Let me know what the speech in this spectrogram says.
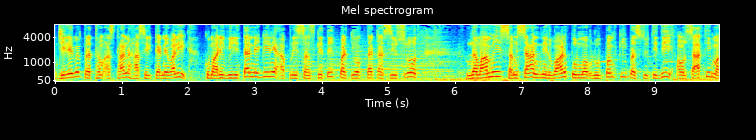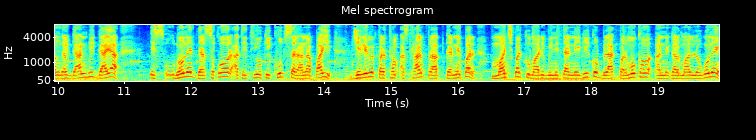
ज़िले में प्रथम स्थान हासिल करने वाली कुमारी विनीता नेगी ने अपनी सांस्कृतिक प्रतियोगिता का शिव स्रोत नमामि शमशान निर्वाण पूर्व रूपम की प्रस्तुति दी और साथ ही मंगल गान भी गाया। इस उन्होंने दर्शकों और अतिथियों की खूब सराहना पाई। ज़िले में प्रथम स्थान प्राप्त करने पर मंच पर कुमारी विनीता नेगी को ब्लॉक प्रमुख और अन्य गणमान्य लोगों ने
